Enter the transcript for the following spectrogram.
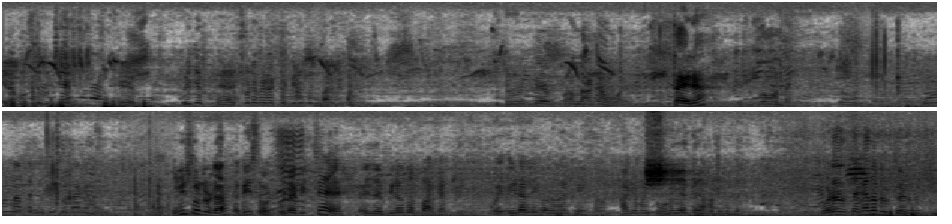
এটা বলতে বুঝছেন? ওই যে ছোটখাটো একটা বিনোদন পার্ক আছে। তো ওইটা আল্লাহ কাম হয়। তাই না? প্রমাণ নাই। না থাকলে তো টাকা নাই। রিসোর্ট ওটা রিসোর্ট ওটা দিচ্ছে এই যে বিনোদন পার্ক আর কি। ওই এটা লিখে ওটা আগে মানে মনে ওটা টাকা তো ঢুকতো এটা তো ফ্রি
